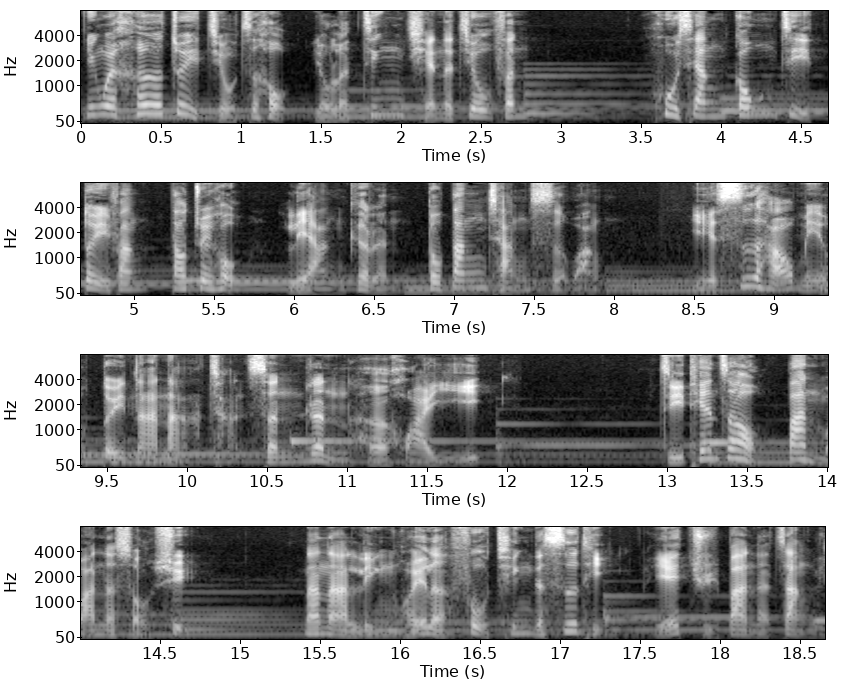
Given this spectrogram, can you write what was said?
因为喝醉酒之后有了金钱的纠纷，互相攻击对方，到最后两个人都当场死亡，也丝毫没有对娜娜产生任何怀疑。几天之后办完了手续，娜娜领回了父亲的尸体，也举办了葬礼。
